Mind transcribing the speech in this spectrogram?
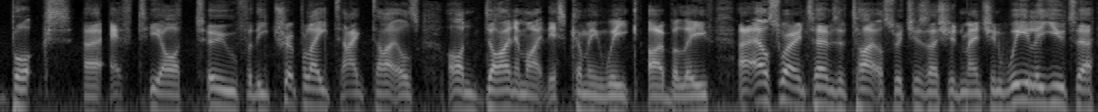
Bucks uh, FTR 2 for the AAA tag titles on Dynamite this coming week, I believe. Uh, elsewhere, in terms of title switches, I should mention Wheeler Yuta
